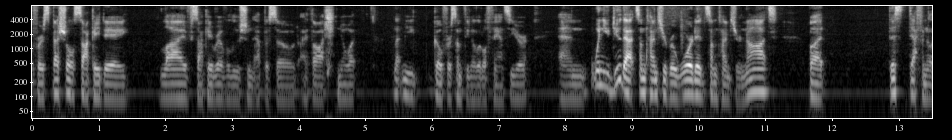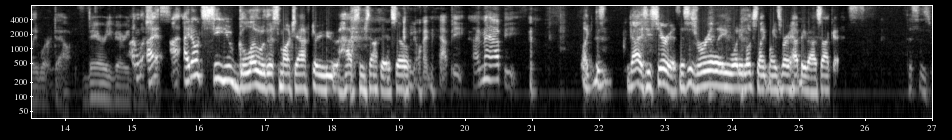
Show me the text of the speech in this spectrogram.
For a special Sake Day live Sake Revolution episode, I thought, you know what? Let me go for something a little fancier. And when you do that, sometimes you're rewarded, sometimes you're not. But this definitely worked out. Very, very I, delicious. I I don't see you glow this much after you have some sake. I So know, I'm happy. I'm happy. like this guys, he's serious. This is really what he looks like when he's very happy about sake. This is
